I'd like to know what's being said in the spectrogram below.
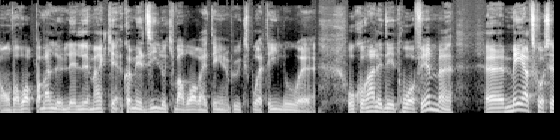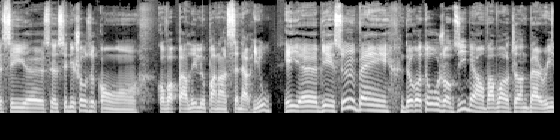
on va voir pas mal l'élément comédie là, qui va avoir été un peu exploité euh, au courant des trois films. Euh, mais en tout cas, c'est des choses qu'on va parler là, pendant le scénario. Et bien sûr, ben, de retour aujourd'hui, ben, on va avoir John Barry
